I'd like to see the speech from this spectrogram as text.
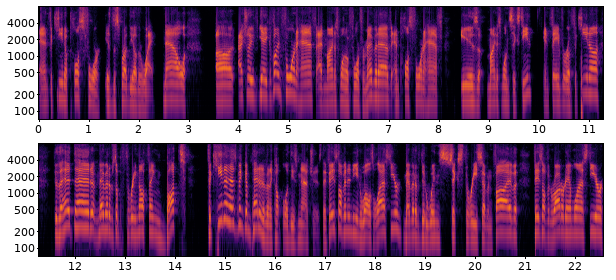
and Fokina plus four is the spread the other way. Now, uh, actually, yeah, you can find four and a half at minus 104 for Medvedev, and plus four and a half is minus 116 in favor of Fokina. To the head to head, Medvedev's up 3 nothing, but Fokina has been competitive in a couple of these matches. They faced off in Indian Wells last year. Medvedev did win 6 3 7 5. Faced off in Rotterdam last year.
